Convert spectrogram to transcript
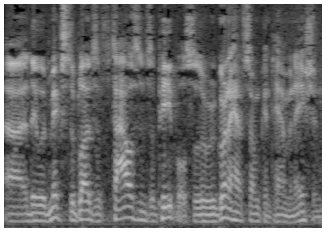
uh, they would mix the bloods of thousands of people, so they were going to have some contamination.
